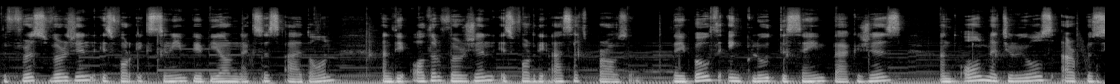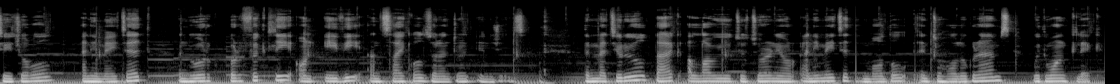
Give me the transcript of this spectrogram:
The first version is for Extreme PBR Nexus add-on and the other version is for the asset browser. They both include the same packages and all materials are procedural, animated, and work perfectly on Eevee and Cycles rendering engines. The material pack allow you to turn your animated model into holograms with one click.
